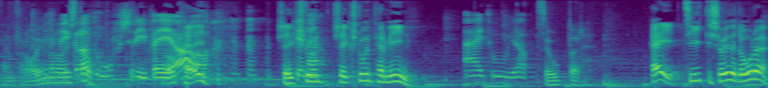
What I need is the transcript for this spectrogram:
Dann freuen wir uns doch. aufschreiben, ja. Okay. Schickst, genau. du, schickst du einen Termin? Ein du, ja. Super. Hey, die Zeit ist schon wieder durch.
